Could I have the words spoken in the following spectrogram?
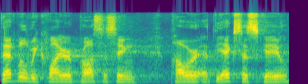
That will require processing power at the exascale,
